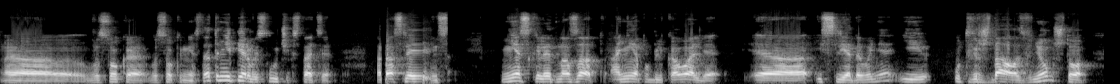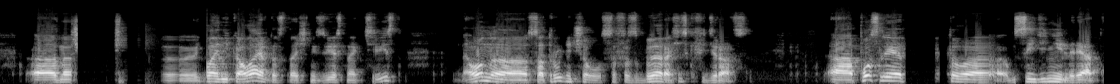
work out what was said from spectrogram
э, высокое, высокое место. Это не первый случай, кстати, расследования Несколько лет назад они опубликовали э, исследование, и утверждалось в нем, что э, значит, э, Николай Николаев, достаточно известный активист, он э, сотрудничал с ФСБ Российской Федерации. А после этого соединили ряд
